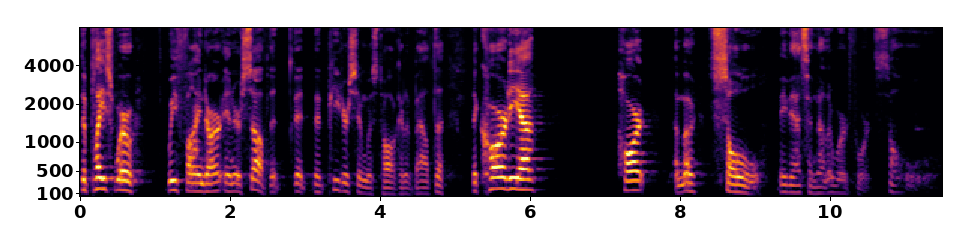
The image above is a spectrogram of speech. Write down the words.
the place where we find our inner self that, that, that Peterson was talking about. The, the cardia, heart, emo- soul. Maybe that's another word for it soul.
